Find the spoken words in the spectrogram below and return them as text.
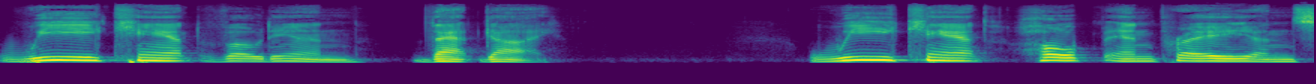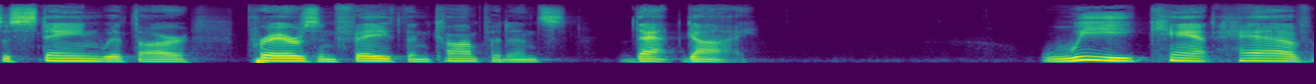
we can't vote in that guy. We can't hope and pray and sustain with our prayers and faith and confidence that guy. We can't have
